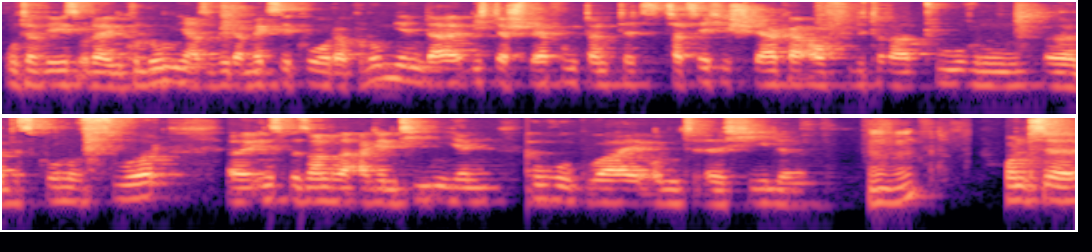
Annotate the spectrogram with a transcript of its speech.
unterwegs oder in Kolumbien, also weder Mexiko oder Kolumbien. Da liegt der Schwerpunkt dann tatsächlich stärker auf Literaturen äh, des Cono Sur, äh, insbesondere Argentinien, Uruguay und äh, Chile. Mhm. Und äh,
